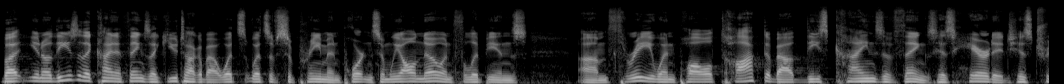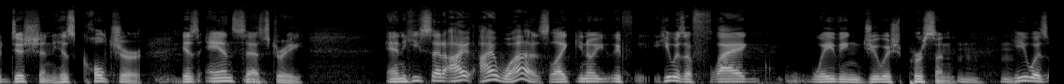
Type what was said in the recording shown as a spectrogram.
But you know these are the kind of things like you talk about what's what's of supreme importance. And we all know in philippians um, 3 when paul talked about these kinds of things his heritage his tradition his culture his ancestry and he said i i was like you know if he was a flag waving jewish person he was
